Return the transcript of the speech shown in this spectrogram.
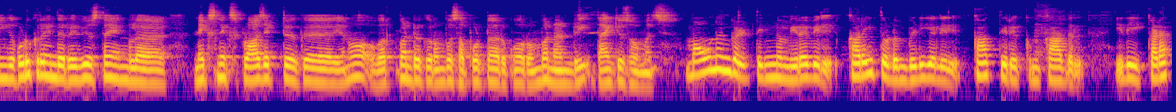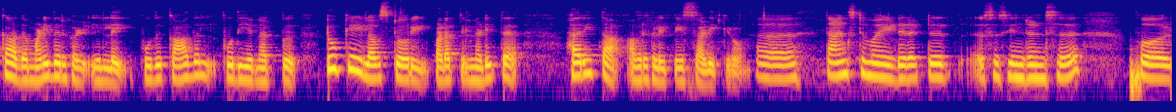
நீங்கள் கொடுக்குற இந்த ரிவ்யூஸ் தான் எங்களை நெக்ஸ்ட் நெக்ஸ்ட் ப்ராஜெக்ட்டுக்கு ஏன்னோ ஒர்க் பண்ணுறதுக்கு ரொம்ப சப்போர்ட்டாக இருக்கும். ரொம்ப நன்றி. தேங்க்யூ ஸோ மச் மௌனங்கள் தின்னும் இரவில் கரை தொடும் விடியலில் காத்திருக்கும் காதல். இதை கடக்காத மனிதர்கள் இல்லை. புது காதல் புதிய நட்பு. டூ கே லவ் ஸ்டோரி படத்தில் நடித்த ஹரிதா அவர்களை பேச அழைக்கிறோம். Thanks to my director Suseenthiran sir for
